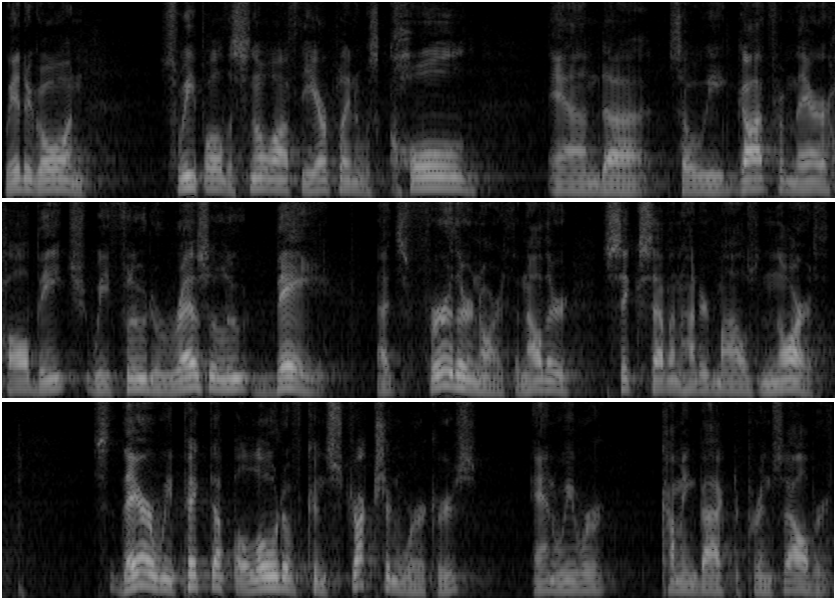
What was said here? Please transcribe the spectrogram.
We had to go and sweep all the snow off the airplane. It was cold. And uh, so we got from there, Hall Beach. We flew to Resolute Bay. That's further north, another six, 700 miles north. There we picked up a load of construction workers and we were coming back to Prince Albert.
